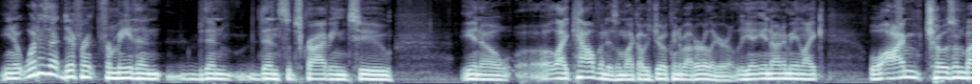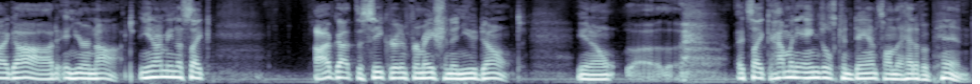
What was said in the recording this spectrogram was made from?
you know, what is that different for me than than than subscribing to, you know, uh, like Calvinism, like I was joking about earlier. You know what I mean? Like, well, I'm chosen by God and you're not. You know what I mean? It's like I've got the secret information and you don't. You know, uh, it's like how many angels can dance on the head of a pin.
